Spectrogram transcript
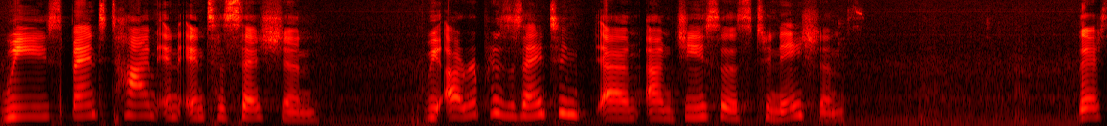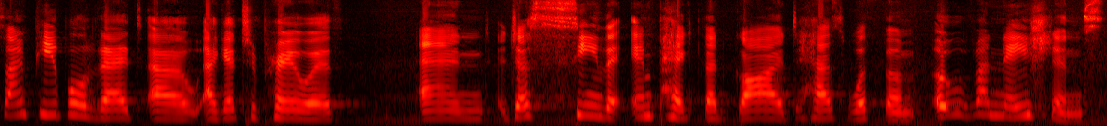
We spend time in intercession. We are representing um, um, Jesus to nations. There are some people that uh, I get to pray with and just seeing the impact that God has with them over nations,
